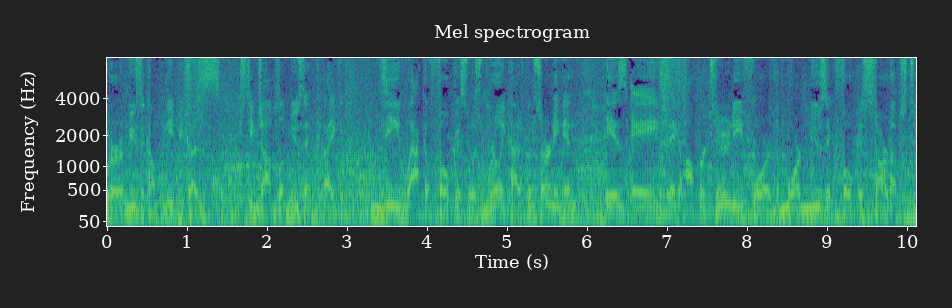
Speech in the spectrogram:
we're a music company because Steve Jobs loved music. Like the lack of focus was really kind of concerning and is a big opportunity for the more music focused startups to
